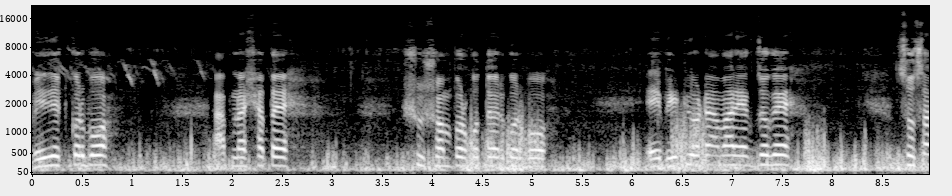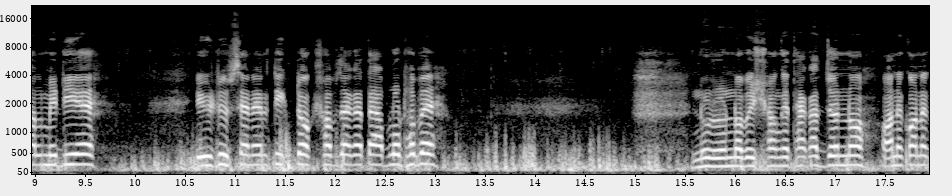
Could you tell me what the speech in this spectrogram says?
visit করব। আপনার সাথে সুসম্পর্ক তৈরি করব। এই ভিডিওটা আমার একযোগে social media, YouTube channel, TikTok সব জায়গাতে আপলোড হবে। নুরুন নবীর সঙ্গে থাকার জন্য অনেক অনেক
